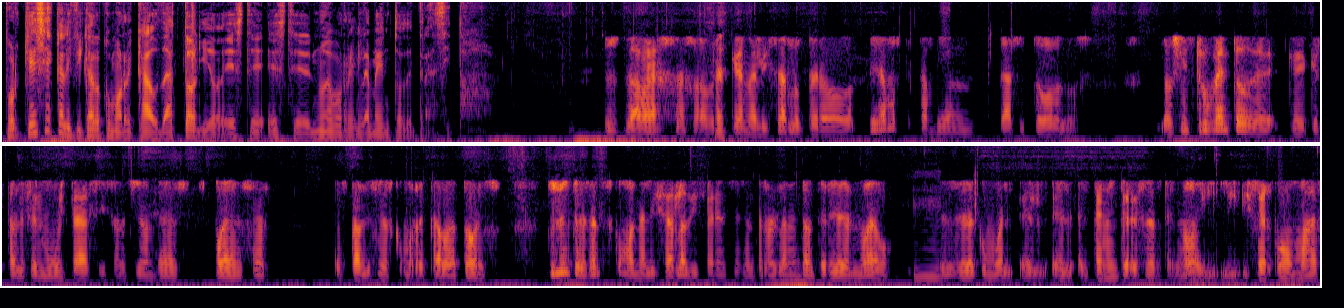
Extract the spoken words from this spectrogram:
¿por qué se ha calificado como recaudatorio este, este nuevo reglamento de tránsito? Pues habrá, habrá que analizarlo, pero digamos que también casi todos los los instrumentos de, que, establecen multas y sanciones pueden ser establecidos como recaudatorios. Y lo interesante es como analizar las diferencias entre el reglamento anterior y el nuevo. Ese sería como el, el, el, tema interesante, ¿no? Y, y, ser como más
